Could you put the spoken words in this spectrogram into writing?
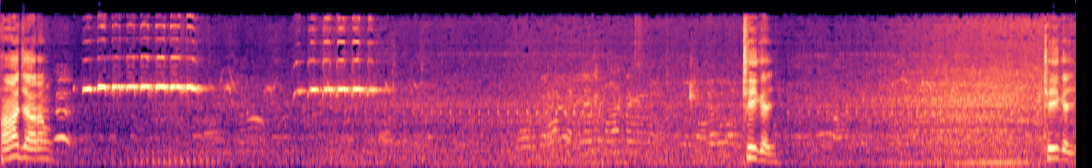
हाँ जा रहा हूँ ਠੀਕ ਹੈ ਜੀ। ਠੀਕ ਹੈ ਜੀ।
